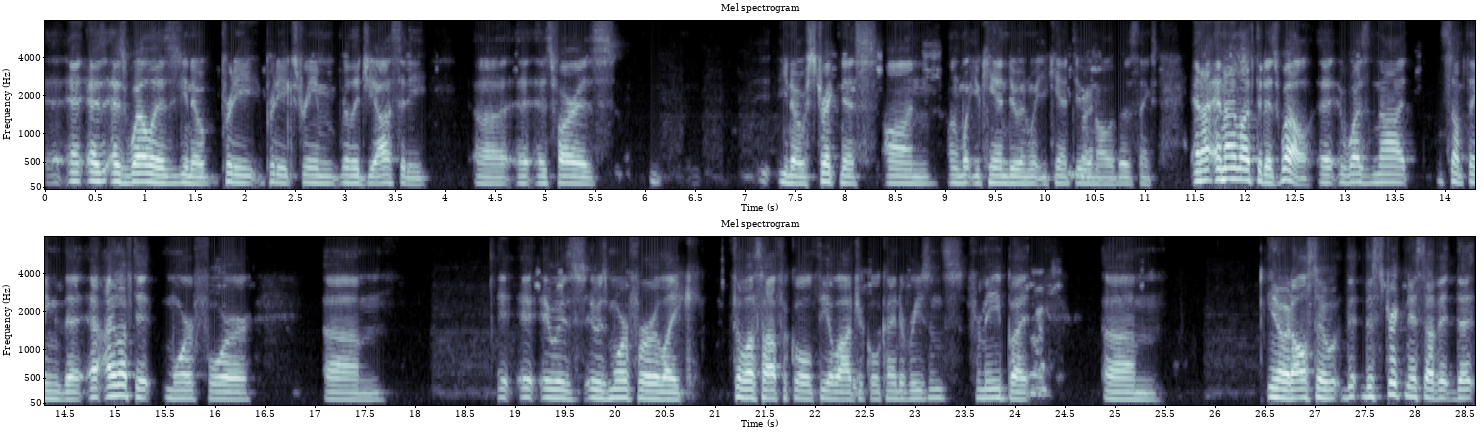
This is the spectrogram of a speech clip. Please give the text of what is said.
as as well as you know, pretty pretty extreme religiosity, uh, as far as you know strictness on on what you can do and what you can't do Right. and all of those things. And i and i left it as well. It, was not something that i left it more for um it, it, it was it was more for like philosophical theological kind of reasons for me but um you know it also the, the strictness of it d-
